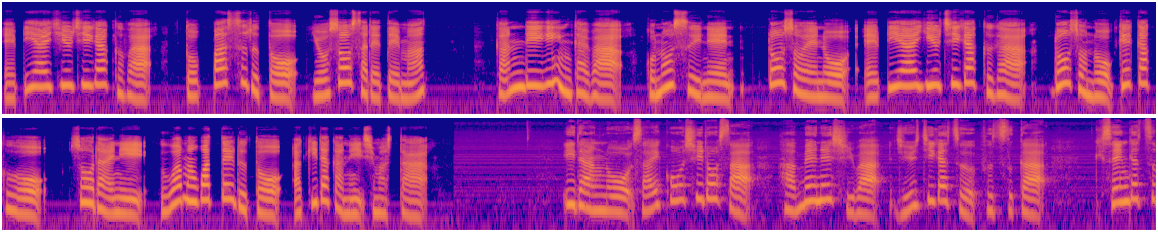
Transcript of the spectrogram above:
FDI 誘致額は突破すると予想されています。管理委員会はこの数年、労組への FDI 誘致額が労組の計画を将来に上回っていると明らかにしました。イランの最高指導者ハメネ氏は11月2日、先月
